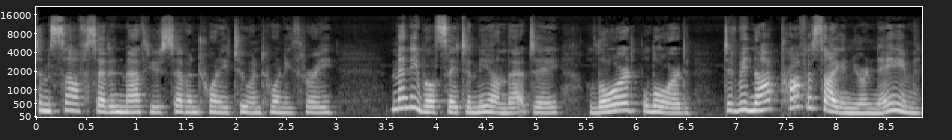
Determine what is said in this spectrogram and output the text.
himself said in Matthew 7 22 and 23, Many will say to me on that day, Lord, Lord, did we not prophesy in your name,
